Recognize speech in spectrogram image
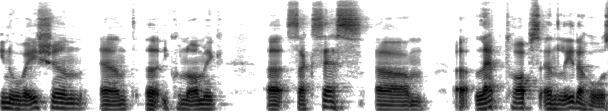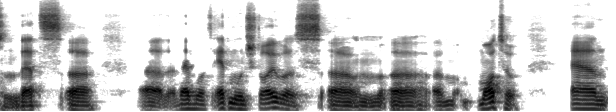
innovation and uh, economic success. Um, laptops and Lederhosen. That's that was Edmund Stoiber's um, um, motto, and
